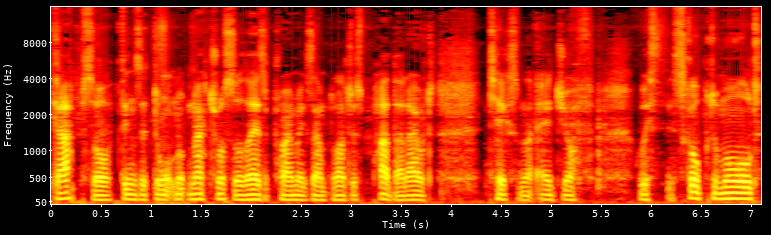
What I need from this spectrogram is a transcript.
gaps or things that don't look natural. So there's a prime example. I'll just pad that out take some of that edge off with the Sculptamold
